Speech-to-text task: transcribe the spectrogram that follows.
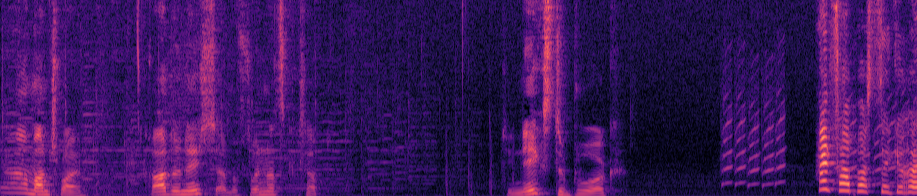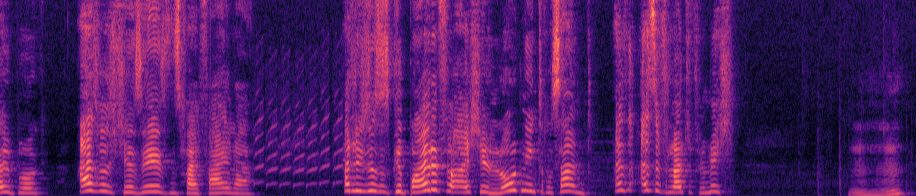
Ja, manchmal. Gerade nicht, aber vorhin hat es geklappt. Die nächste Burg. Ein Vorpost der Geröllburg. Alles, was ich hier sehe, sind zwei Pfeiler. Natürlich ist das Gebäude für Archäologen interessant. Also, also für Leute für mich. Mhm.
